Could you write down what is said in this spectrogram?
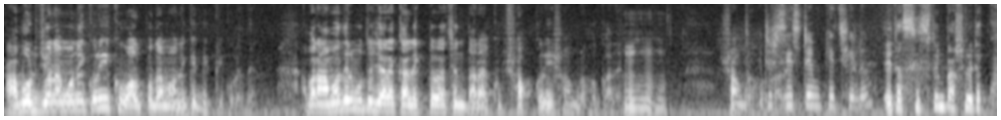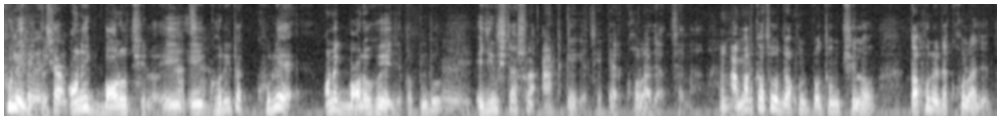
আবর্জনা মনে করেই খুব অল্প দামে অনেকে বিক্রি করে দেন। আবার আমাদের মতো যারা কালেক্টর আছেন তারা খুব শখ করে সংগ্রহ করেন। সংগ্রহ করেন। সিস্টেম কি ছিল? এটা সিস্টেমটা আসলে এটা খুলে যেত। এটা অনেক বড় ছিল। এই এই আচ্ছা। ঘড়িটা খুলে অনেক বড় হয়ে যেত। কিন্তু এই জিনিসটা আসলে আটকে গেছে। এটা আর খোলা যাচ্ছে না। আমার কাছেও যখন প্রথম ছিল তখন এটা খোলা যেত।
